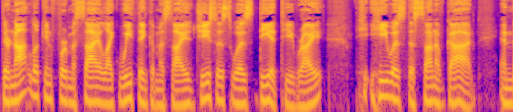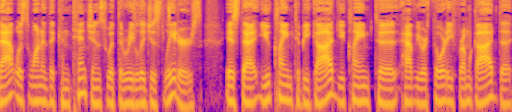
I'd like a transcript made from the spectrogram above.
They're not looking for Messiah like we think of Messiah. Jesus was deity, right? He, he was the Son of God. And that was one of the contentions with the religious leaders is that you claim to be God. You claim to have your authority from God. The,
